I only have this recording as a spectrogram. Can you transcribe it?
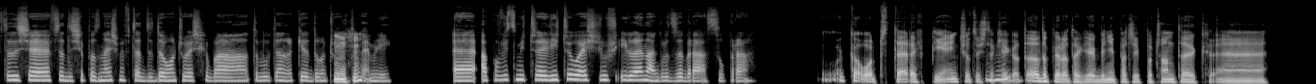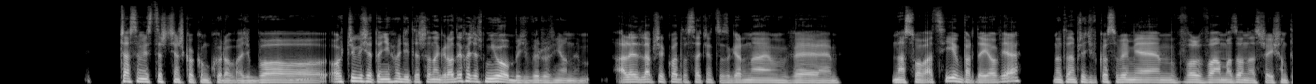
wtedy się, wtedy się poznaliśmy, wtedy dołączyłeś chyba, to był ten rok, kiedy dołączyłeś Mhm. do Family. E, a powiedz mi, czy liczyłeś już, ile nagród zebrała Supra? Około 4-5, coś Mhm. takiego. To dopiero tak jakby nie patrzeć początek. E, czasem jest też ciężko konkurować, bo Mhm. oczywiście to nie chodzi też o nagrody, chociaż miło być wyróżnionym. Ale dla przykładu ostatnio co zgarnąłem w, na Słowacji, w Bardejowie, no to naprzeciwko sobie miałem Volvo Amazona z 60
